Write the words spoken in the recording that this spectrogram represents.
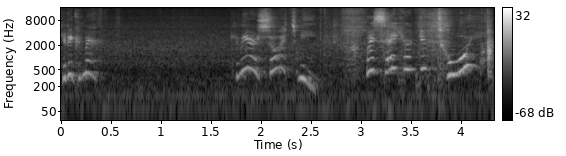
It, come here. Come here, show it to me. Is that your new toy?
